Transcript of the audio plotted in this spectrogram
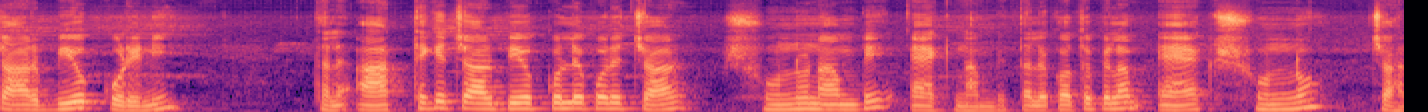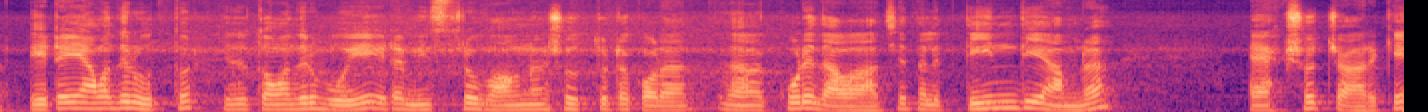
চার বিয়োগ করে নিই, তাহলে আট থেকে চার বিয়োগ করলে পরে চার শূন্য নামবে, এক নামবে। তাহলে কত পেলাম? এক, শূন্য, চার। এটাই আমাদের উত্তর। কিন্তু তোমাদের বইয়ে এটা মিশ্র ভগ্নাংশ উত্তরটা করা করে দেওয়া আছে। তাহলে তিন দিয়ে আমরা একশো চারকে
